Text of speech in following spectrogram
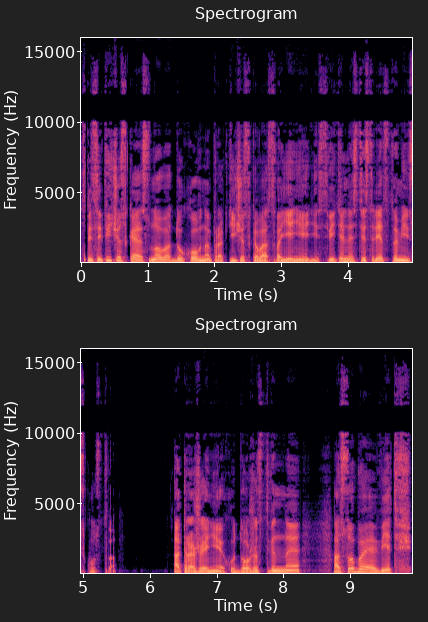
специфическая основа духовно-практического освоения действительности средствами искусства. Отражение художественное – особая ветвь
